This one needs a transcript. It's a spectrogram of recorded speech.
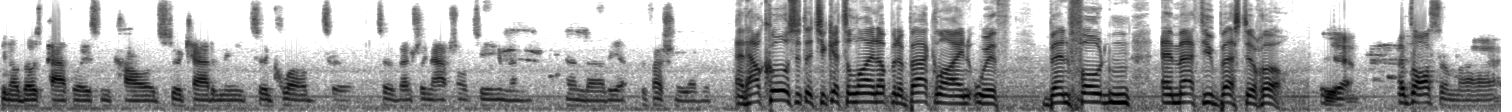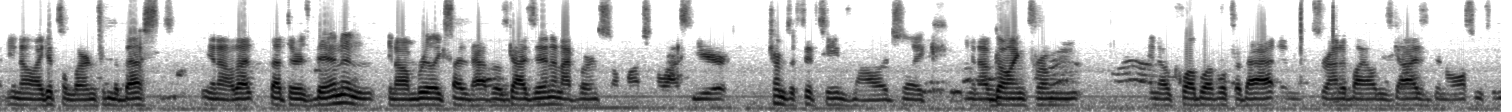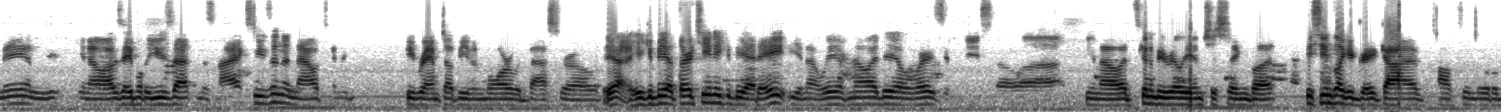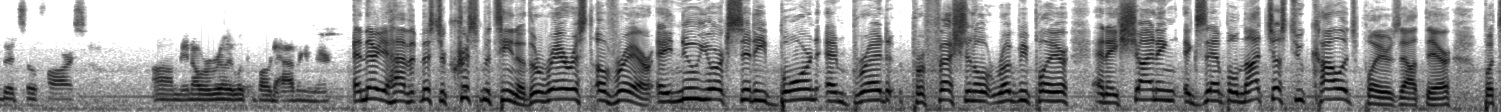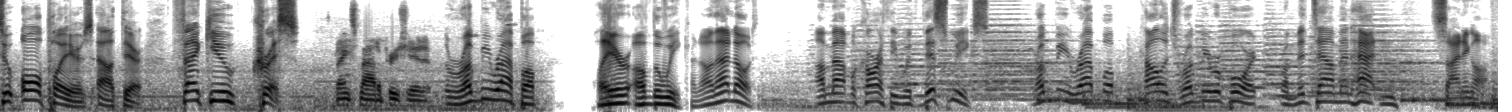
you know, those pathways from college to academy to club to, to eventually national team and and uh, the professional level. And how cool is it that you get to line up in a back line with Ben Foden and Mathieu Bastareaud? Yeah, that's awesome. Uh, you know, I get to learn from the best, you know, that, that there's been. And, you know, I'm really excited to have those guys in. And I've learned so much in the last year in terms of 15's knowledge. Like, you know, going from you know, club level to that and surrounded by all these guys has been awesome for me. And, you know, I was able to use that in this NYAC season and now it's going to be ramped up even more with Bastareaud. Yeah, he could be at 13, he could be at 8. You know, we have no idea where he's going to be. So, uh, you know, it's going to be really interesting. But he seems like a great guy. I've talked to him a little bit so far. So um, you know, we're really looking forward to having him there. And there you have it, Mr. Chris Mattina, the rarest of rare, a New York City born and bred professional rugby player and a shining example not just to college players out there, but to all players out there. Thank you, Chris. Thanks, Matt. Appreciate it. The Rugby Wrap Up Player of the Week. And on that note, I'm Matt McCarthy with this week's Rugby Wrap Up College Rugby Report from Midtown Manhattan, signing off.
